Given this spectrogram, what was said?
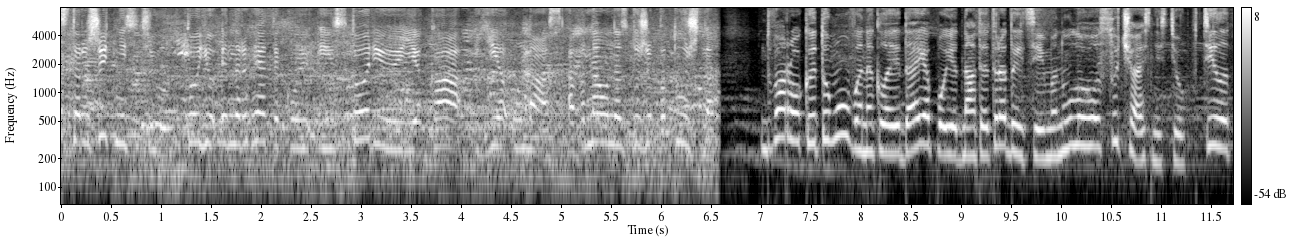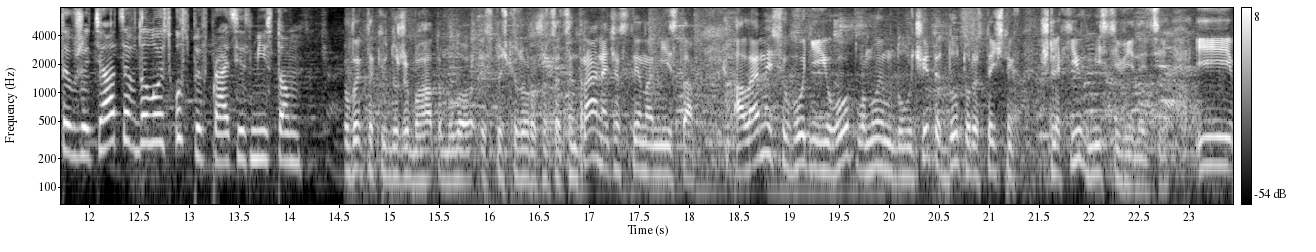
старожитністю, тою енергетикою і історією, яка є у нас. А вона у нас дуже потужна. Два роки тому виникла ідея поєднати традиції минулого з сучасністю. Втілити в життя це вдалося у співпраці з містом. Викликів дуже багато було з точки зору, що це центральна частина міста. Але ми сьогодні його плануємо долучити до туристичних шляхів в місті Вінниці. І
